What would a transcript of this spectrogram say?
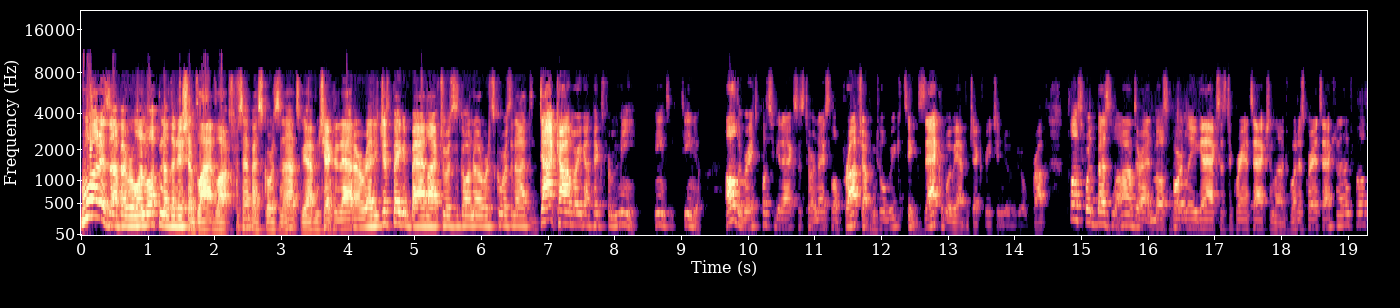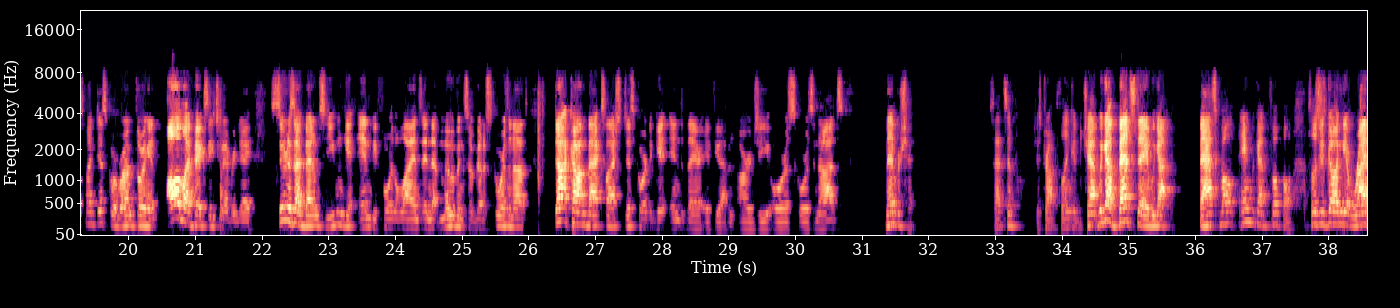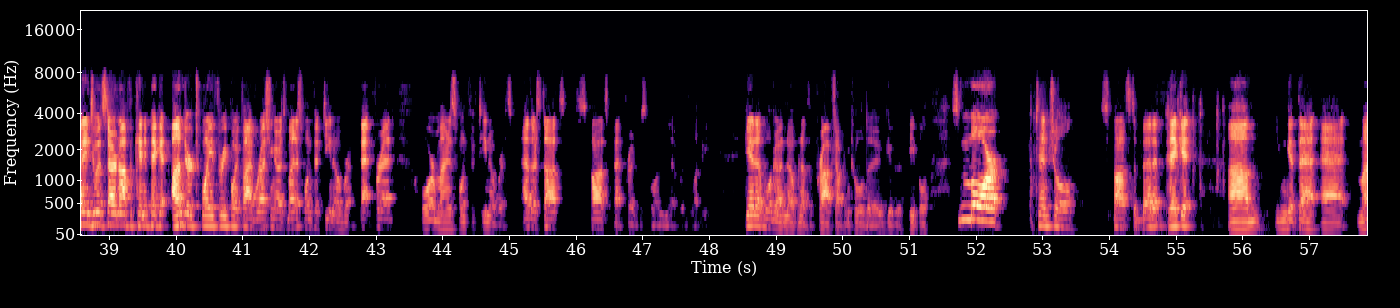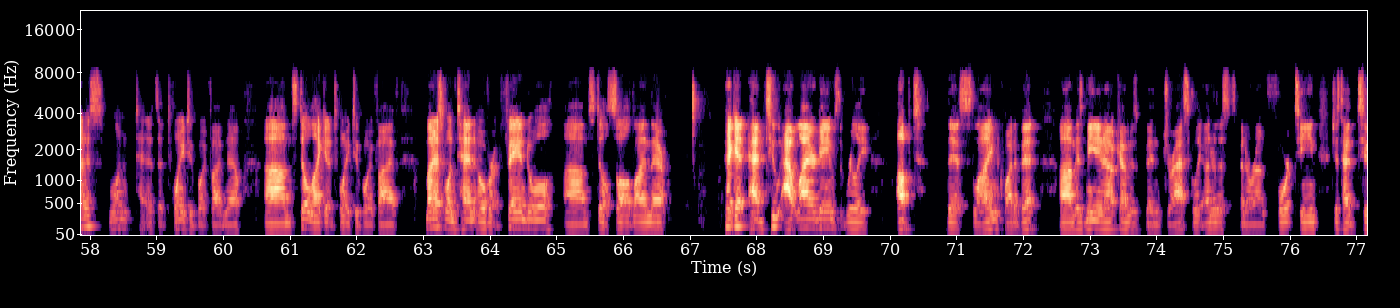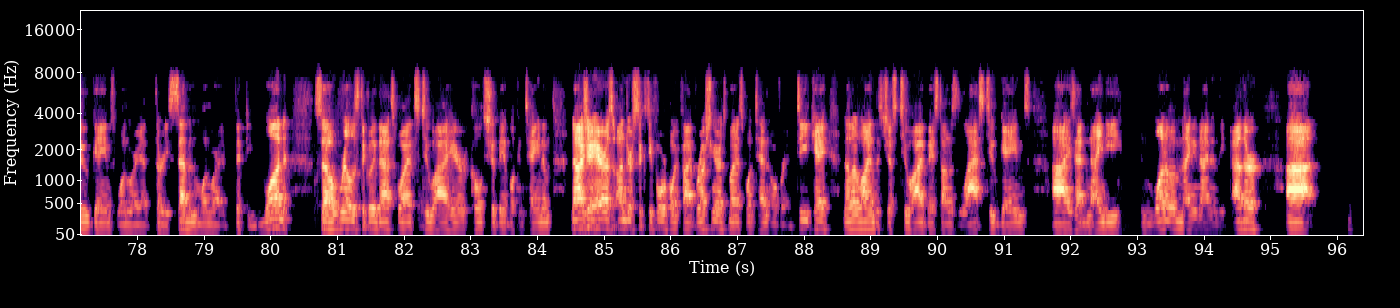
What is up, everyone? Welcome to another edition of Live Locks presented by Scores and Odds. If you haven't checked it out already, just making bad life choices going over to scoresandodds.com where you got picks from me, Beansy, Tino, all the greats. Plus, you get access to our nice little prop shopping tool where you can see exactly what we have check for each individual prop, plus where the best odds are at. And most importantly, you get access to Grant's Action Lounge. What is Grant's Action Lounge? Well, it's my Discord where I'm throwing in all my picks each and every day as soon as I bet them so you can get in before the lines end up moving. So go to Scores and Odds dot com backslash discord to get into there if you have an rg or a scores and odds membership it's that simple just drop the link in the chat we got bets day. we got basketball and we got football so let's just go ahead and get right into it starting off with kenny pickett under 23.5 rushing yards minus 115 over at betfred or minus 115 over at some other spots spots betfred was one that would let me get it we'll go ahead and open up the prop shopping tool to give the people some more potential spots to bet it pickett um, you can get that at minus 110. It's at 22.5 now. Um, still like it at 22.5. Minus 110 over at FanDuel. Um, still solid line there. Pickett had two outlier games that really upped this line quite a bit. Um, his median outcome has been drastically under this. It's been around 14. Just had two games, one where he had 37, one where he had 51. So realistically, that's why it's too high here. Colts should be able to contain him. Najee Harris under 64.5 rushing yards, minus 110 over at DK. Another line that's just too high based on his last two games. Uh, he's had 90 in one of them, 99 in the other. Uh,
